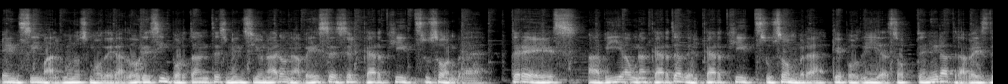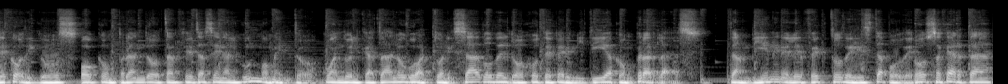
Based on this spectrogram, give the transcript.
Encima algunos moderadores importantes mencionaron a veces el card hit su sombra. 3. Había una carta del Card Hit su sombra que podías obtener a través de códigos o comprando tarjetas en algún momento cuando el catálogo actualizado del dojo te permitía comprarlas. También en el efecto de esta poderosa carta,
